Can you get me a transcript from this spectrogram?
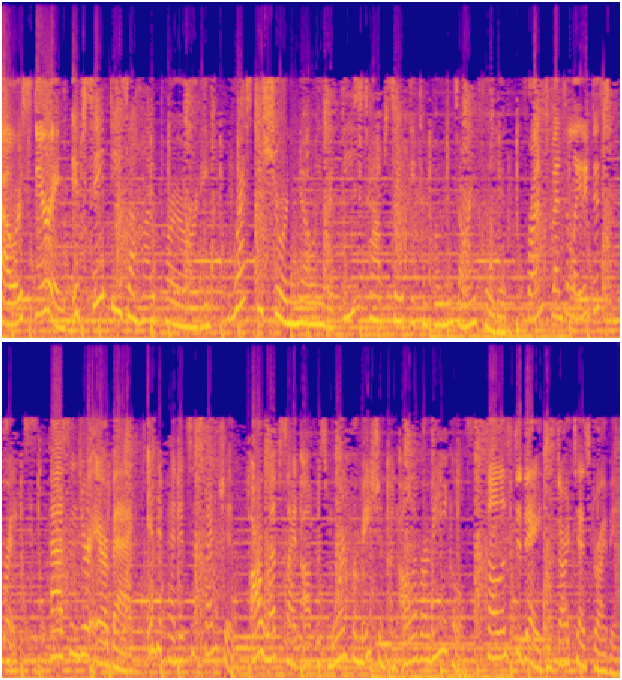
power steering. If safety is a high priority, rest assured knowing that these top safety components are included. Front ventilated disc brakes, passenger airbag, independent suspension. Our website offers more information on all of our vehicles. Call us today to start test driving.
